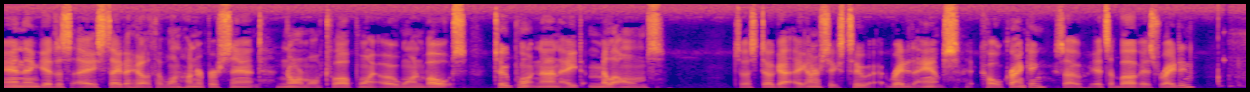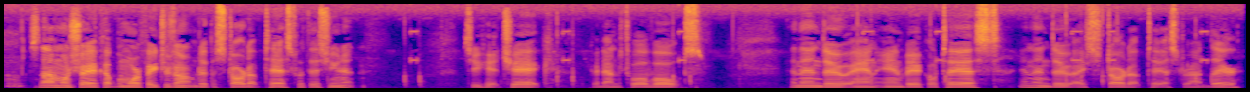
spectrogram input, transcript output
And then gives us a state of health of 100% normal, 12.01 volts, 2.98 milliohms. So it's still got 862 rated amps at cold cranking, so it's above its rating. So now I'm gonna show you a couple more features on it, do the startup test with this unit. So you hit check, go down to 12 volts, and then do an in-vehicle test, and then do a startup test right there.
